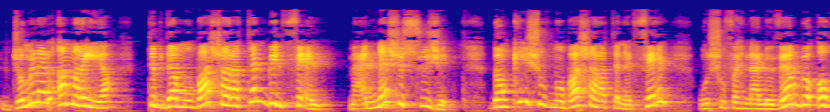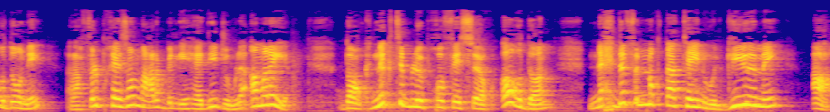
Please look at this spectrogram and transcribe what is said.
الجملة الأمرية تبدا مباشرة بالفعل ما عندناش السوجي دونك كي نشوف مباشرة الفعل ونشوف هنا لو فيرب اوردوني راه في البريزون نعرف بلي هذه جملة أمرية دونك نكتب لو بروفيسور اوردون نحذف النقطتين والغيومي ا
